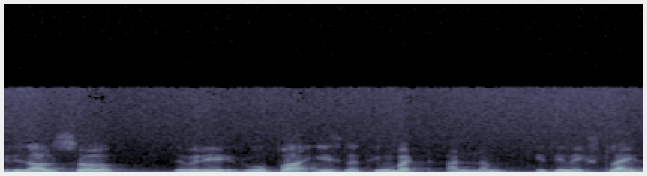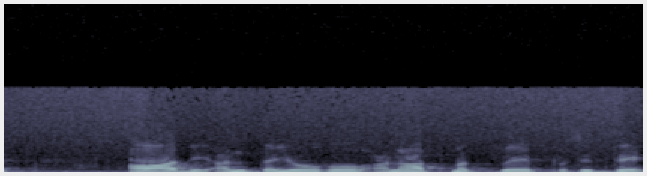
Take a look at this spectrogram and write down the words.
it is also the very Rupa is nothing but Annam. Iti next line. Adi Antayoho Anatmatve Prasiddhe.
